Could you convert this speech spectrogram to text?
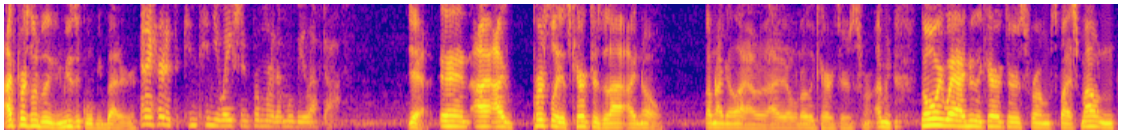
I personally believe the music will be better. And I heard it's a continuation from where the movie left off. Yeah, and I, I personally, it's characters that I, I know. I'm not gonna lie, I, I don't know the characters from. I mean, the only way I knew the characters from Splash Mountain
